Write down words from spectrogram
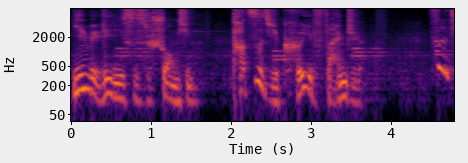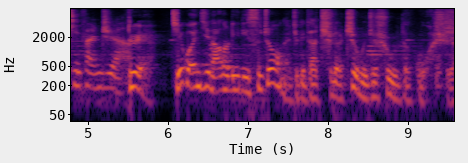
因为莉莉丝是双性，她自己可以繁殖。自体繁殖啊？对，结果恩基拿到莉莉丝之后呢，就给他吃了智慧之树的果实。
